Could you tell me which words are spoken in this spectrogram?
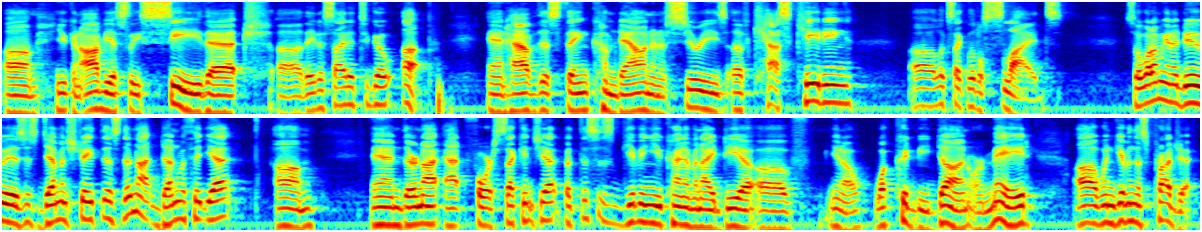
Um, you can obviously see that uh, they decided to go up and have this thing come down in a series of cascading, uh, looks like little slides. So what I'm gonna do is just demonstrate this. They're not done with it yet. Um, and they're not at four seconds yet, but this is giving you kind of an idea of, you know, what could be done or made uh, when given this project.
